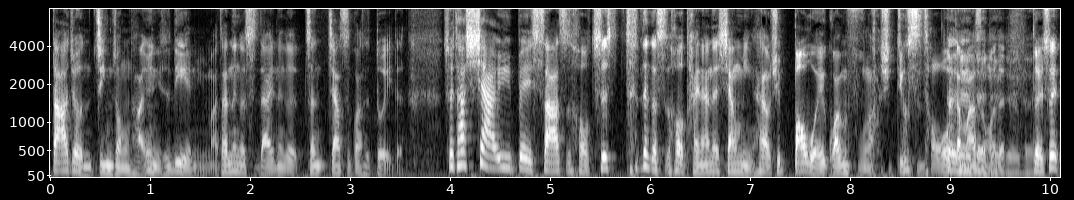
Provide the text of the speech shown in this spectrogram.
大家就很敬重她，因为你是烈女嘛，在那个时代那个真价值观是对的，所以她下狱被杀之后，其实 那个时候台南的乡民还有去包围官府，然后去丢石头或干嘛什么的，对所以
